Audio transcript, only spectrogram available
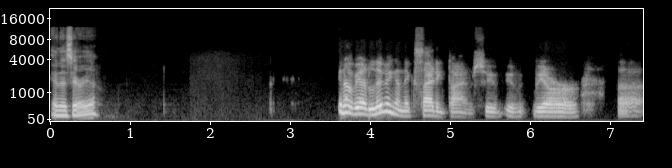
in this area? You know, we are living in exciting times. We, we are uh,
